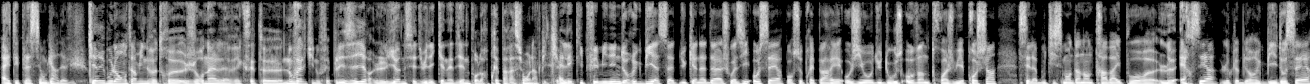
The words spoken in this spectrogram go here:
a été placé en garde à vue. Thierry Boulan, on termine votre journal avec cette euh, nouvelle qui nous fait plaisir. Lyon séduit les Canadiennes pour leur préparation olympique. L'équipe féminine de rugby à 7 du Canada a choisi Auxerre pour se préparer au JO du 12 au 23 juillet prochain. C'est l'aboutissement d'un an de travail pour euh, le RCA, le club de rugby d'Auxerre,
